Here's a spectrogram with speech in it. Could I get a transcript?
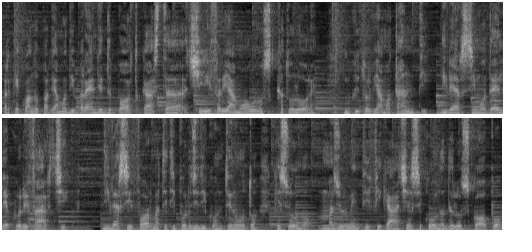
perché quando parliamo di branded podcast ci riferiamo a uno scatolone in cui troviamo tanti diversi modelli a cui rifarci diversi format e tipologie di contenuto che sono maggiormente efficaci a seconda dello scopo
